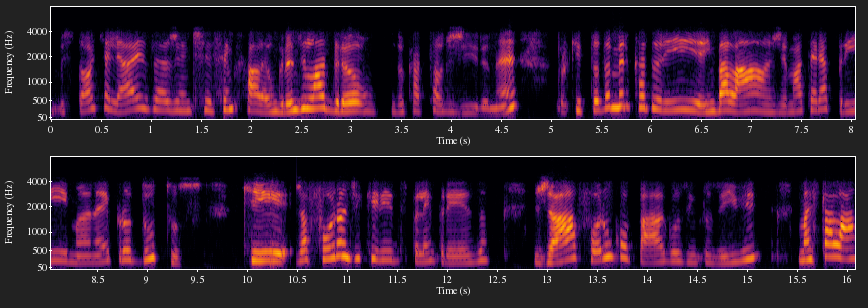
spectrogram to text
O estoque, aliás, a gente sempre fala, é um grande ladrão do capital de giro, né? Porque toda mercadoria, embalagem, matéria-prima, né, e produtos que já foram adquiridos pela empresa, já foram copagos, inclusive, mas está lá,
